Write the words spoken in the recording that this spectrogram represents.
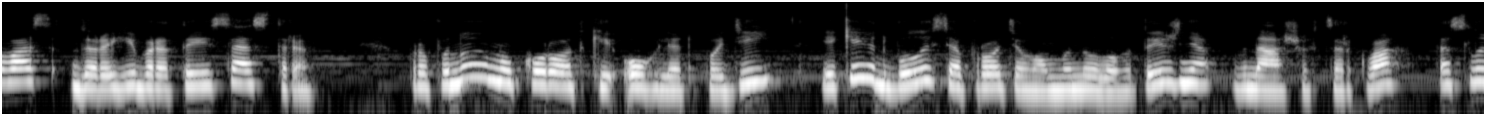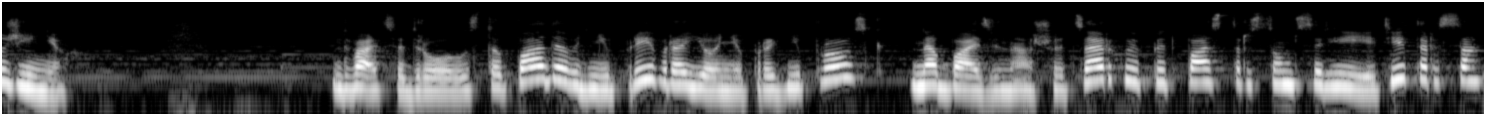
вас, дорогі брати і сестри! Пропонуємо короткий огляд подій, які відбулися протягом минулого тижня в наших церквах та служіннях. 22 листопада в Дніпрі в районі Придніпровськ на базі нашої церкви під пасторством Сергія Тітерса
